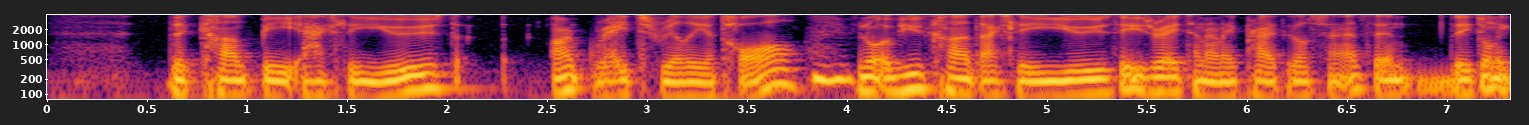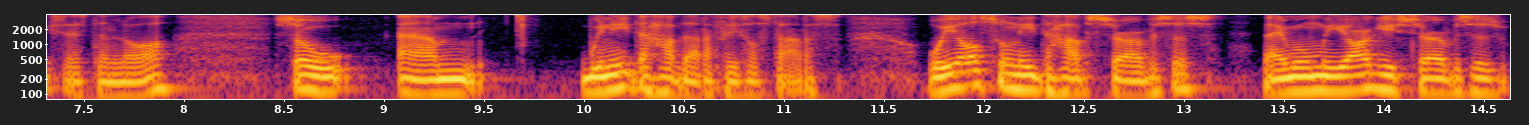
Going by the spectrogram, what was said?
that can't be actually used aren't rates really at all. Mm-hmm. You know, if you can't actually use these rates in any practical sense, then they don't exist in law. So um, we need to have that official status. We also need to have services. Now, when we argue services,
